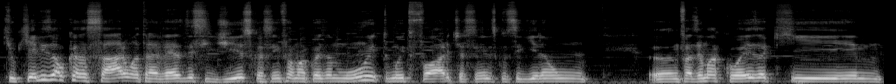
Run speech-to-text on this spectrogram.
que o que eles alcançaram através desse disco assim foi uma coisa muito muito forte assim eles conseguiram um, fazer uma coisa que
